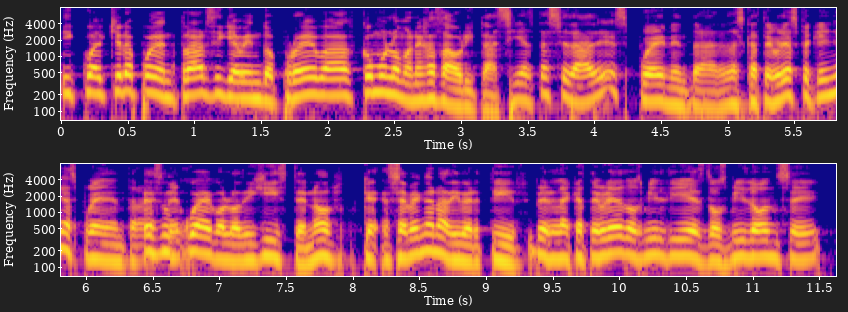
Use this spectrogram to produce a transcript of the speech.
y cualquiera puede entrar, sigue habiendo pruebas. ¿Cómo lo manejas ahorita? Ciertas edades pueden entrar, en las categorías pequeñas pueden entrar. Es un pero, juego, lo dijiste, ¿no? Que se vengan a divertir. pero en la categoría de 2010, 2011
